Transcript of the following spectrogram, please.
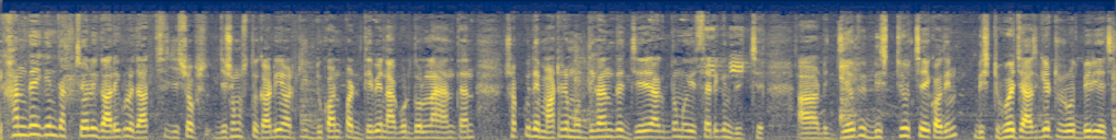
এখান থেকে কিন্তু অ্যাকচুয়ালি গাড়িগুলো যাচ্ছে, যেসব, যে সমস্ত গাড়ি আর কি দোকানপাট দেবে, নাগরদোলনা, হ্যান ত্যান, সব কিন্তু মাঠের মধ্যেখান থেকে যে একদম ওই সাইডে কিন্তু দিচ্ছে। আর যেহেতু বৃষ্টি হচ্ছে এই কদিন, বৃষ্টি হয়েছে, আজকে একটু রোদ বেরিয়েছে,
